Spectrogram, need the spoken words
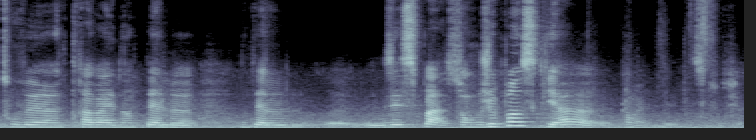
trouver un travail dans tel, tel euh, espace. Donc je pense qu'il y a quand même des discussions.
